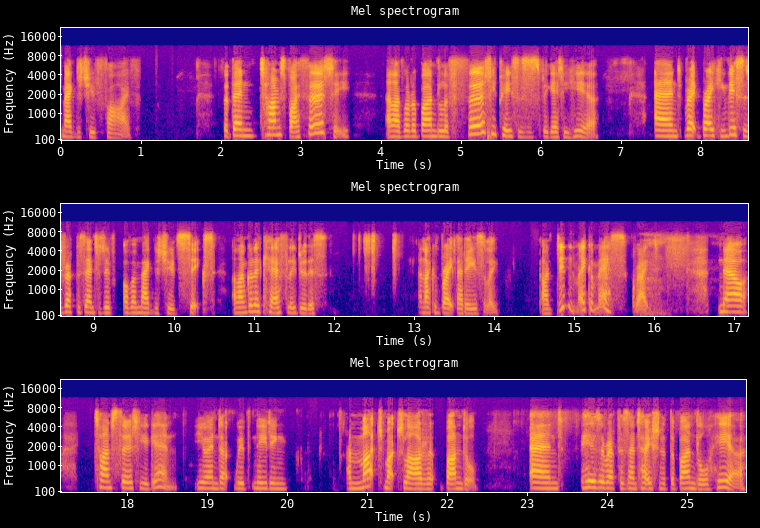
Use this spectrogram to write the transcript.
magnitude five. But then times by 30, and I've got a bundle of 30 pieces of spaghetti here. And breaking this is representative of a magnitude six. And I'm going to carefully do this. And I can break that easily. I didn't make a mess. Great. Now, times 30 again, you end up with needing a much, much larger bundle. And here's a representation of the bundle here.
